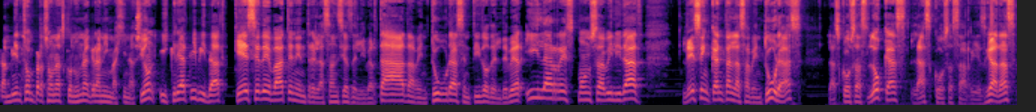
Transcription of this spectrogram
También son personas con una gran imaginación y creatividad que se debaten entre las ansias de libertad, aventura, sentido del deber y la responsabilidad. Les encantan las aventuras, las cosas locas, las cosas arriesgadas,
